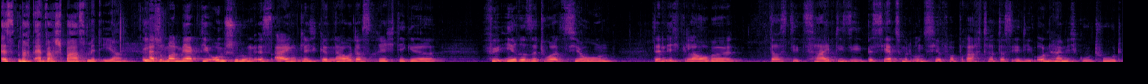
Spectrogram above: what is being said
es macht einfach Spaß mit ihr. Ich also man merkt, die Umschulung ist eigentlich genau das Richtige für ihre Situation, denn ich glaube, dass die Zeit, die sie bis jetzt mit uns hier verbracht hat, dass ihr die unheimlich gut tut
